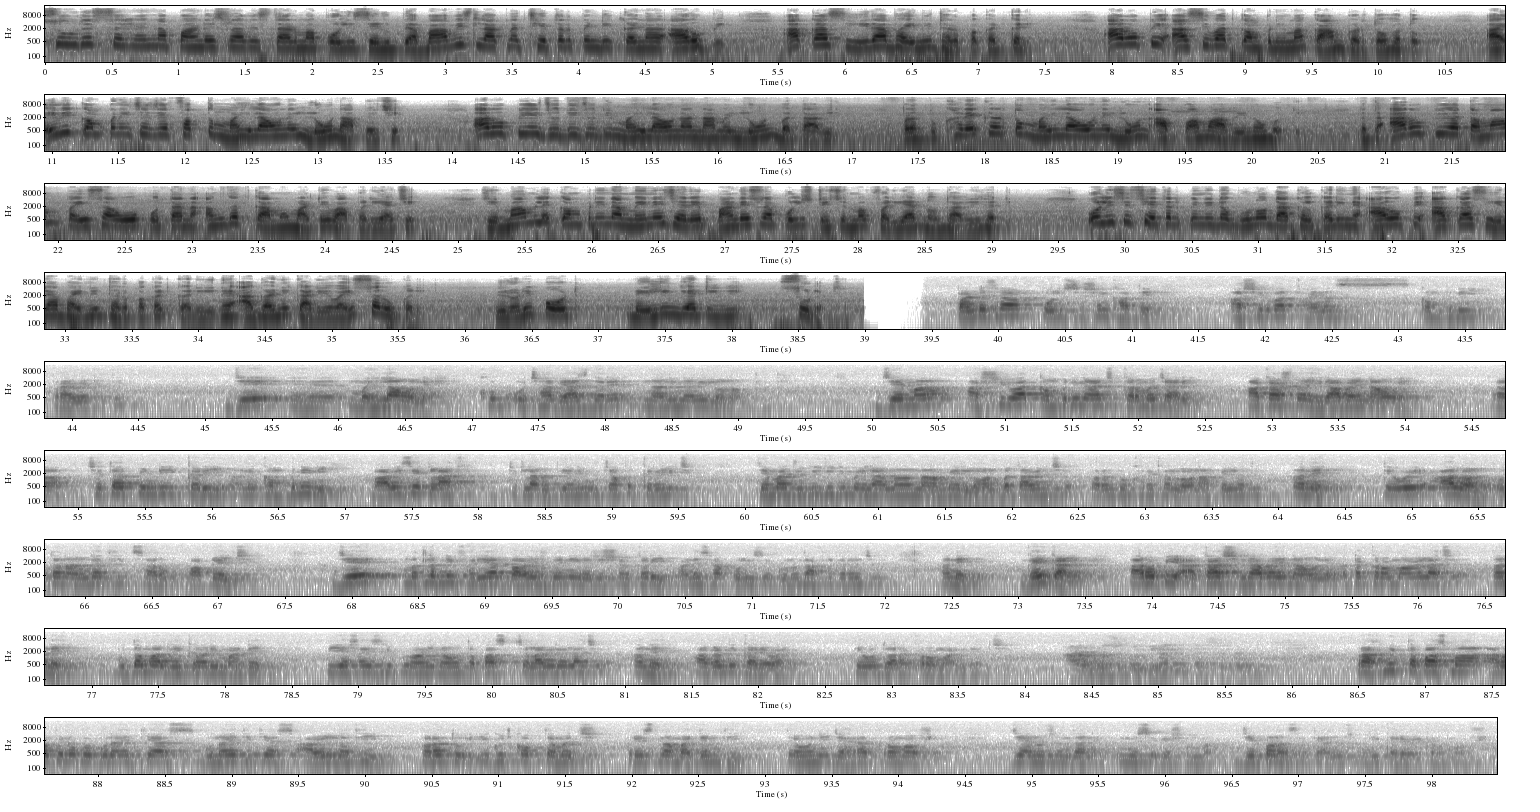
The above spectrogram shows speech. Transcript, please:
સુરત શહેરના પાંડેસરા વિસ્તારમાં પોલીસે રૂપિયા બાવીસ લાખના છેતરપિંડી કરનાર આરોપી આકાશ હીરાભાઈની ધરપકડ કરી. આરોપી આશીર્વાદ કંપનીમાં કામ કરતો હતો. આ એવી કંપની છે જે ફક્ત મહિલાઓને લોન આપે છે. આરોપીએ જુદી જુદી મહિલાઓના નામે લોન બતાવી, પરંતુ ખરેખર તો મહિલાઓને લોન આપવામાં આવી નહોતી. તથા આરોપીઓએ તમામ પૈસાઓ પોતાના અંગત કામો માટે વાપર્યા છે. જે મામલે કંપનીના મેનેજરે પાંડેસરા પોલીસ સ્ટેશનમાં ફરિયાદ નોંધાવી હતી. પોલીસે છેતરપિંડીનો ગુનો દાખલ કરીને આરોપી આકાશ હીરાભાઈની ધરપકડ કરીને આગળની કાર્યવાહી શરૂ કરી. Bureau report daily India TV, Surat. Pandesara police station ખાતે આશીર્વાદ ફાઇનાન્સ કંપની પ્રાઇવેટ હતી, જે મહિલાઓને ખૂબ ઓછા વ્યાજ દરે નાની નાની લોન આપતી હતી. જેમાં આશીર્વાદ કંપનીના જ કર્મચારી આકાશભાઈ હીરાભાઈ નાઓએ છેતરપિંડી કરી અને કંપનીની બાવીસેક લાખ જેટલા રૂપિયાની ઉચાપત કરેલી છે. જેમાં જુદી જુદી મહિલાઓના નામે લોન બતાવેલ છે, પરંતુ ખરેખર લોન આપેલ નથી અને તેઓએ આ લોન પોતાના અંગાથી જ સારું વાપરેલ છે. જે મતલબની ફરિયાદ ભાવેશભાઈની રજિસ્ટર કરી પાંડેસરા પોલીસે ગુનો દાખલ કર્યો છે અને ગઈકાલે આરોપી આકાશ હીરાભાઈ નાઓને અટક કરવામાં આવેલા છે અને મુદ્દામાલ રિકવરી માટે પીએસઆઈ શ્રી પુરાણી નાઓ તપાસ ચલાવી રહેલા છે અને આગળની કાર્યવાહી તેઓ દ્વારા કરવામાં આવી રહી છે. પ્રાથમિક તપાસમાં આરોપીનો કોઈ ગુના ઇતિહાસ ગુનાહિત ઇતિહાસ આવેલ નથી, પરંતુ ઈ ગુજકોપ તેમજ પ્રેસના માધ્યમથી તેઓની જાહેરાત કરવામાં આવશે. જે અનુસંધાને ઇન્વેસ્ટિગેશનમાં જે પણ હશે તે અનુસંધી કાર્યવાહી કરવામાં આવશે.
